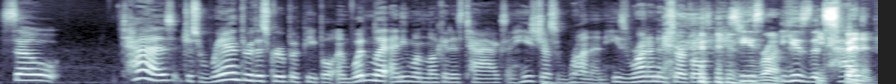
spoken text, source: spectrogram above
So Taz just ran through this group of people and wouldn't let anyone look at his tags, and he's just running. He's running in circles. He's he's run- he's the he's Tas- spinning.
